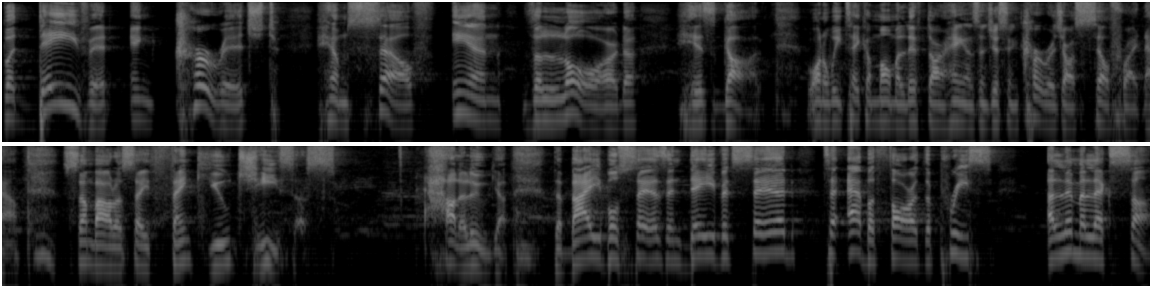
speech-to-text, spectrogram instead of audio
But David encouraged himself in the Lord his God. Why don't we take a moment, lift our hands, and just encourage ourselves right now? Somebody will say, Thank you, Jesus. Hallelujah. The Bible says, and David said to Abiathar the priest, Elimelech's son,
